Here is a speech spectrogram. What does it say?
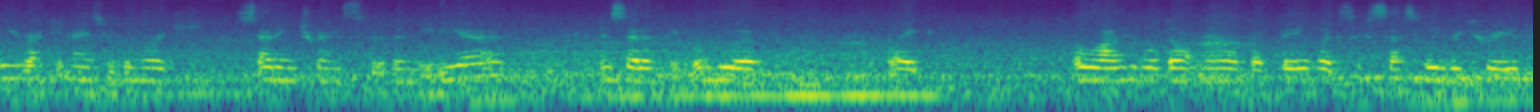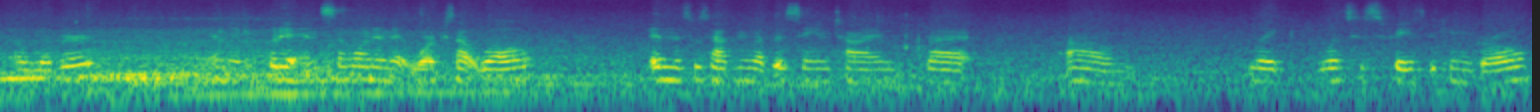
we recognize people who are setting trends through the media instead of people who have like a lot of people don't know, but they've like successfully recreated a liver and like put it in someone and it works out well. And this was happening at the same time that um, like what's his face became a girl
